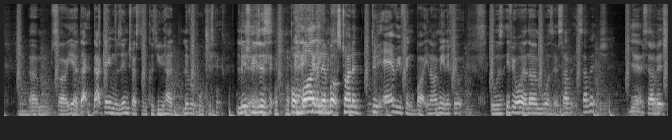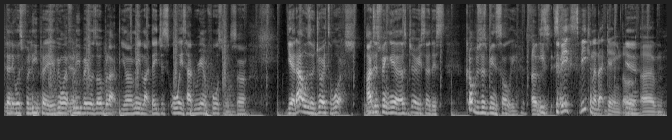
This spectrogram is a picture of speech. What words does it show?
Um, so yeah, that that game was interesting because you had Liverpool just literally just bombarding their box, trying to do everything. But you know what I mean? If it it was if it weren't um, what was it Savić? Savić? Yeah, Savić. Then yeah. it was Felipe. If it weren't Felipe, it was Oblak. You know what I mean? Like they just always had reinforcements. So yeah, that was a joy to watch. I just think yeah, as Jerry said, this club was just being salty. Um, speak, speaking of that game though, Yeah. um,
